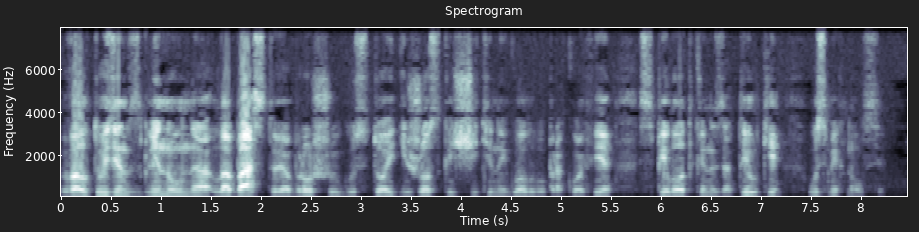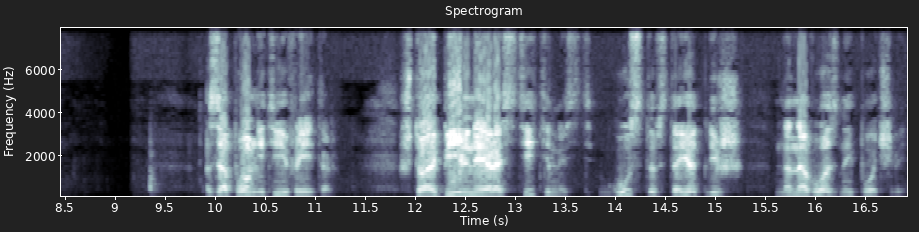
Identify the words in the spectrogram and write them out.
Валтузин взглянул на лобастую, обросшую густой и жесткой щетиной голову Прокофия с пилоткой на затылке, усмехнулся. Запомните, ефрейтор, что обильная растительность густо встает лишь на навозной почве.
